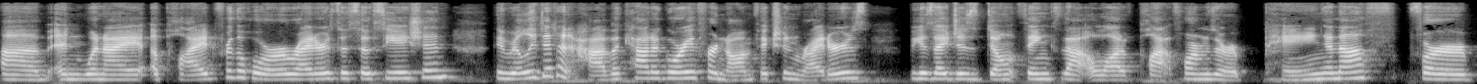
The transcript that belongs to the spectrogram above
Um, and when I applied for the Horror Writers Association, they really didn't have a category for nonfiction writers because I just don't think that a lot of platforms are paying enough for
